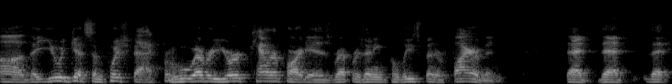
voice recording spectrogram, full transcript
uh, that you would get some pushback from whoever your counterpart is representing policemen or firemen. That that that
